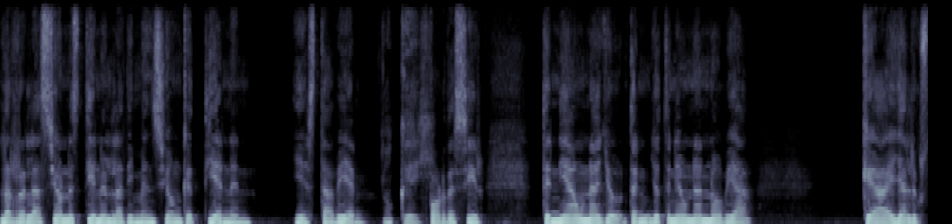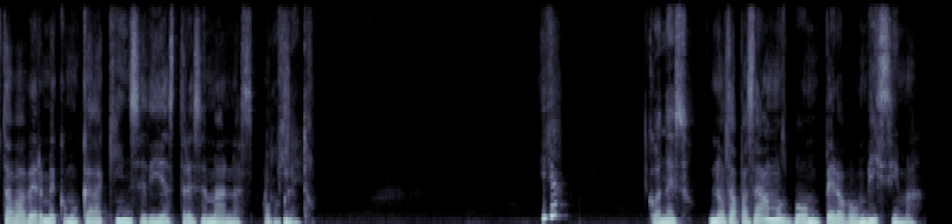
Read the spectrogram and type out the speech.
las relaciones tienen la dimensión que tienen y está bien. Ok. Por decir, tenía una, yo, yo tenía una novia que a ella le gustaba verme como cada 15 días, tres semanas, poquito. Y ya. Con eso. Nos la pasábamos pero bombísima.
